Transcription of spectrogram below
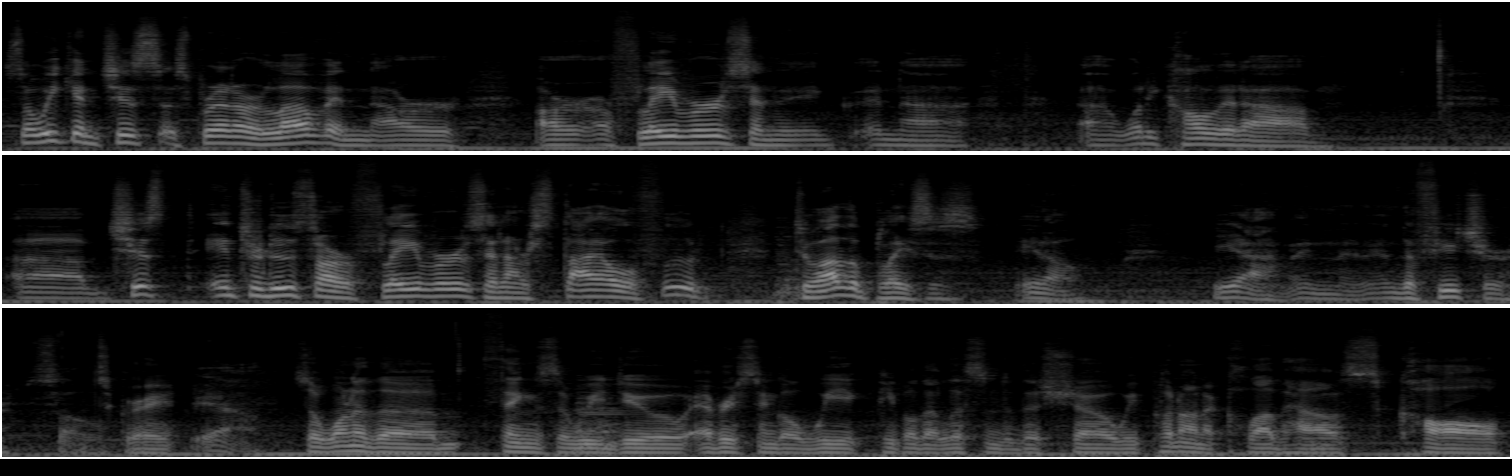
so we can just spread our love and our our, our flavors and and uh, uh, what do you call it? Um uh, just introduce our flavors and our style of food to other places, you know. Yeah, in, in the future. So It's great. Yeah. So one of the things that we do every single week, people that listen to this show, we put on a clubhouse call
